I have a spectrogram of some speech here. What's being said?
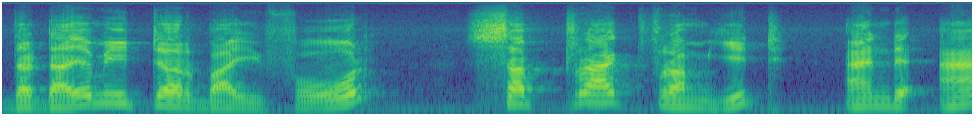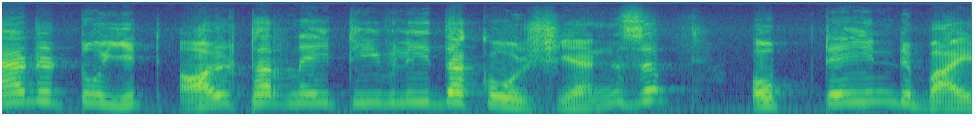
the diameter by 4, subtract from it and add to it alternatively the quotients obtained by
